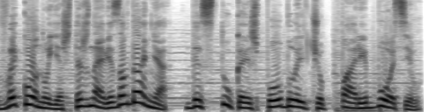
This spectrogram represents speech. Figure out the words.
Виконуєш тижневі завдання, де стукаєш по обличчю парі босів.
